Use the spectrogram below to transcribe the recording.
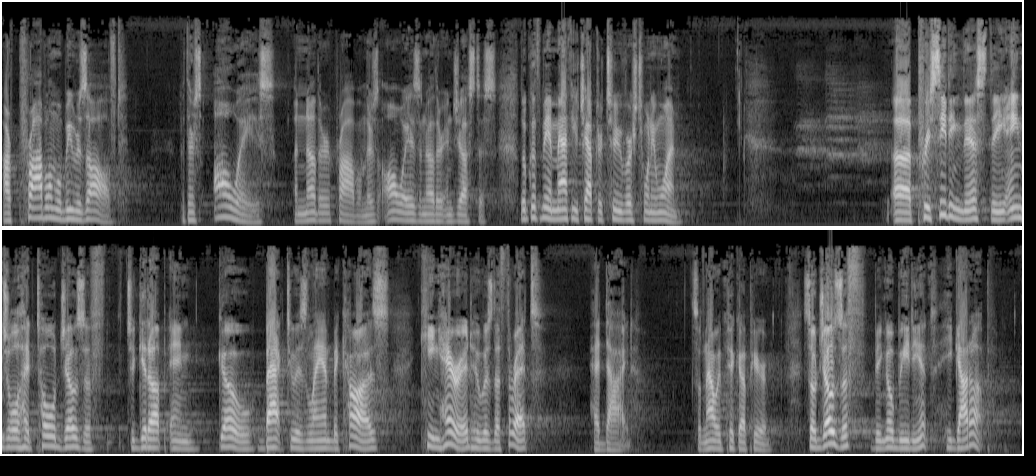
Our problem will be resolved. But there's always another problem. There's always another injustice. Look with me in Matthew chapter 2, verse 21. Uh, preceding this, the angel had told Joseph to get up and go back to his land because King Herod, who was the threat, had died. So now we pick up here. So Joseph, being obedient, he got up.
